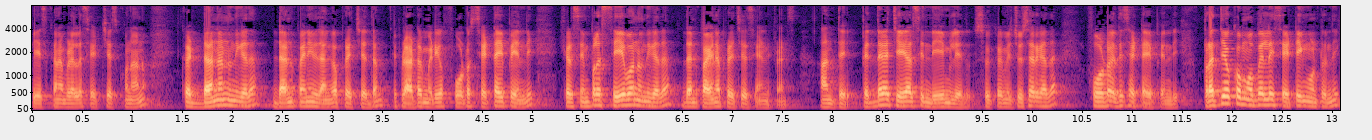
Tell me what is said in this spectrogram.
ఫేస్ కనబడేలా సెట్ చేసుకున్నాను. ఇక్కడ డన్ అని ఉంది కదా డన్ పైన ఈ విధంగా ప్రెస్ చేద్దాం. ఇప్పుడు ఆటోమేటిక్గా ఫోటో సెట్ అయిపోయింది. ఇక్కడ సింపుల్ సేవ్ అని ఉంది కదా దానిపైన ప్రెస్ చేసేయండి ఫ్రెండ్స్ అంతే. పెద్దగా చేయాల్సింది ఏం లేదు. సో ఇక్కడ మీరు చూసారు కదా ఫోటో అయితే సెట్ అయిపోయింది. ప్రతి ఒక్క మొబైల్లో సెట్టింగ్ ఉంటుంది.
